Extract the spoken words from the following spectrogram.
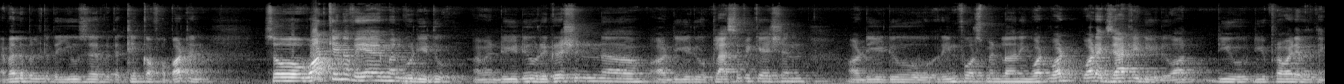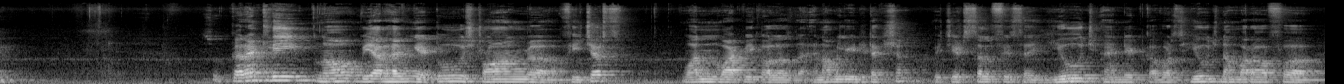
available to the user with a click of a button. So what kind of AIML would you do? I mean, do you do regression or do you do classification or do you do reinforcement learning? What what what exactly do you do, or do you do you provide everything? So currently now we are having a two strong uh, features. One what we call as the anomaly detection, which itself is a huge and it covers huge number of uh,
